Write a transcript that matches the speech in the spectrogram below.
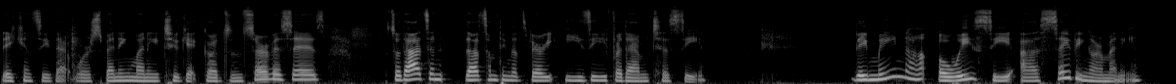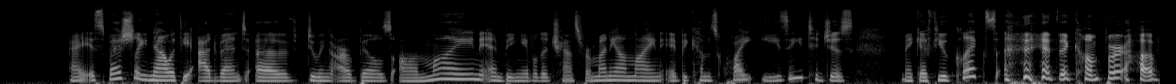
they can see that we're spending money to get goods and services. So that's an that's something that's very easy for them to see. They may not always see us saving our money. Right? Especially now with the advent of doing our bills online and being able to transfer money online, it becomes quite easy to just make a few clicks at the comfort of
